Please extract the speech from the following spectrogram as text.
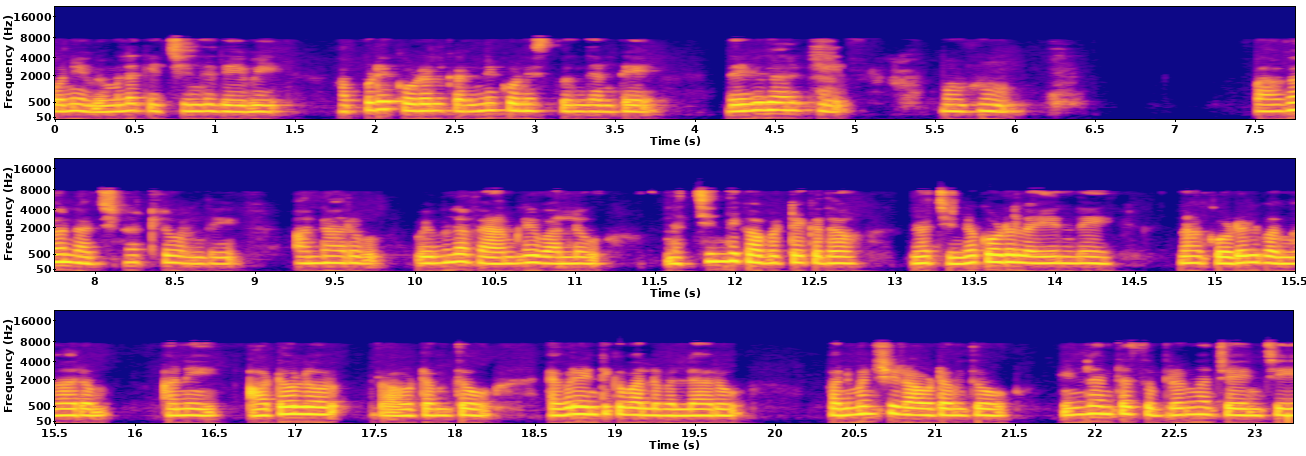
కొని విమలకి ఇచ్చింది దేవి. అప్పుడే కోడలికి అన్నీ కొనిస్తుంది అంటే దేవి గారికి బాగా నచ్చినట్లు ఉంది అన్నారు విమల ఫ్యామిలీ వాళ్ళు. నచ్చింది కాబట్టే కదా నా చిన్న కోడలు అయింది. నా కోడలు బంగారం అని ఆటోలో రావటంతో ఎవరి ఇంటికి వాళ్ళు వెళ్ళారు. పని మనిషి రావటంతో ఇండ్లంతా శుభ్రంగా చేయించి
